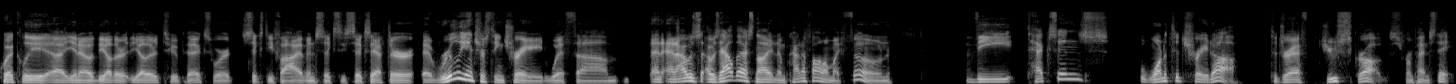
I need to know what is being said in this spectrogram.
quickly, uh, you know the other the other two picks were 65 and 66 after a really interesting trade with um and and I was I was out last night and I'm kind of following my phone. The Texans wanted to trade up to draft Juice Scruggs from Penn State.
